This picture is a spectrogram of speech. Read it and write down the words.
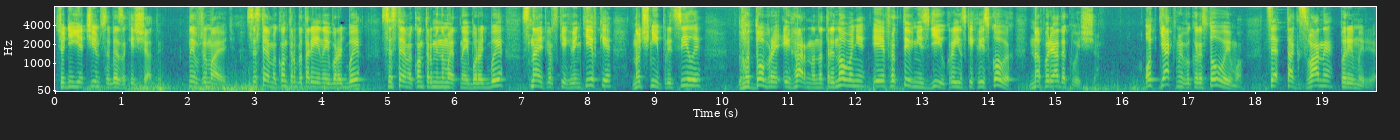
Сьогодні є чим себе захищати. Вони вже мають системи контрбатарейної боротьби, системи контрмінометної боротьби, снайперські гвинтівки, ночні приціли, добре і гарно натреновані, і ефективність дій українських військових на порядок вища. От як ми використовуємо це так зване перемир'я.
